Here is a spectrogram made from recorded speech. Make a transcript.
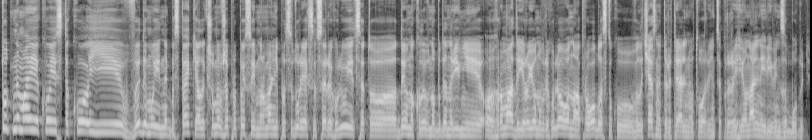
Тут немає якоїсь такої видимої небезпеки, але якщо ми вже прописуємо нормальні процедури, як це все регулюється, то дивно, коли воно буде на рівні громади і району врегульовано, а про область таку величезне територіальне утворення, це про регіональний рівень забудуть.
